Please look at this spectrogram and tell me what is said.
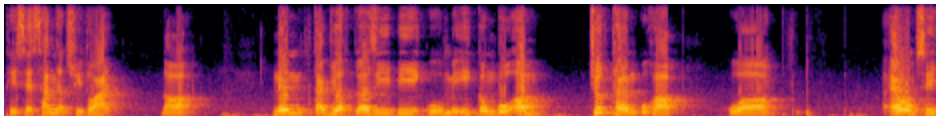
thì sẽ xác nhận suy thoái. Đó. Nên cái việc ờ, GDP của Mỹ công bố âm trước thềm cuộc họp của FOMC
